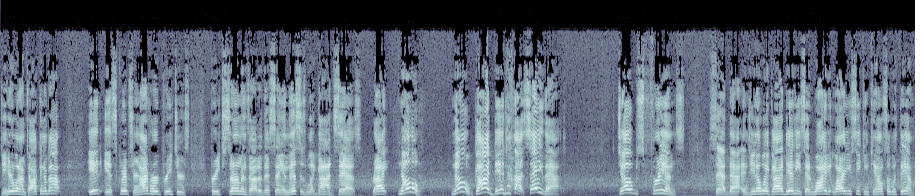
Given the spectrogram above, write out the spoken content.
Do you hear what I'm talking about? It is Scripture, and I've heard preachers preach sermons out of this saying this is what God says, right? No, no, God did not say that. Job's friends said that. And do you know what God did? He said, Why, why are you seeking counsel with them?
